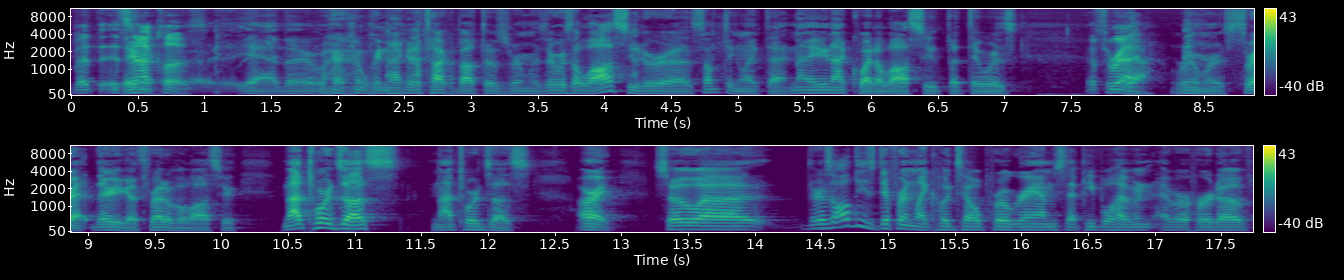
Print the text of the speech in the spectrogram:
but it's not close. Uh, yeah, we're not going to talk about those rumors. There was a lawsuit or uh, something like that. No, you're not quite a lawsuit, but there was a threat. Yeah, rumors, threat. There you go, threat of a lawsuit. Not towards us. Not towards us. All right. So uh, there's all these different like hotel programs that people haven't ever heard of.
